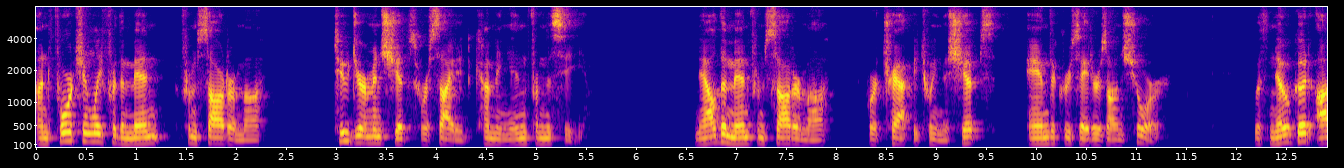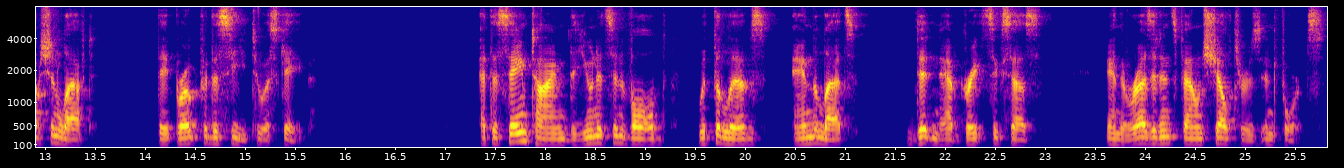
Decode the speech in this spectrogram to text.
Unfortunately for the men from Saaremaa, two German ships were sighted coming in from the sea. Now the men from Saaremaa were trapped between the ships and the Crusaders on shore. With no good option left, they broke for the sea to escape. At the same time, the units involved with the Livs and the Lets didn't have great success, and the residents found shelters in forts.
